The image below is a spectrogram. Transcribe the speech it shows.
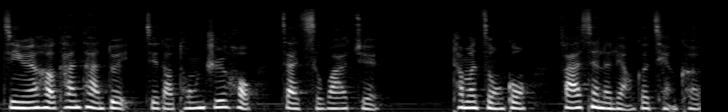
警员和勘探队接到通知后，再次挖掘，他们总共发现了两个浅坑，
